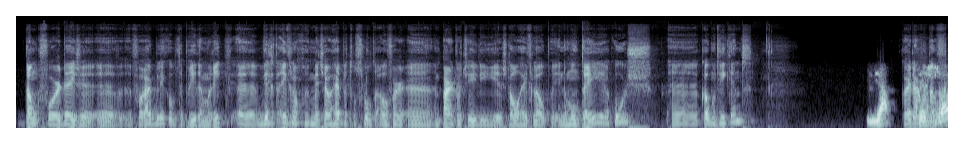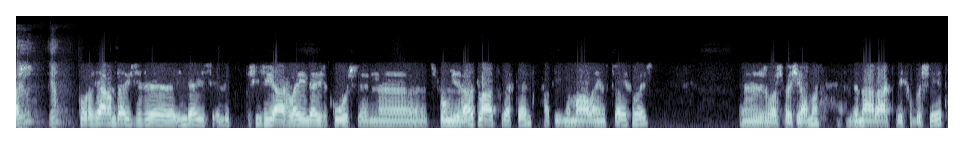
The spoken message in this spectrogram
dank voor deze eh, vooruitblik op de Prix d'Amérique. Eh wil het even nog met jou hebben tot slot over een paard wat jullie stal heeft lopen in de Monté-koers komend weekend. Ja, Kan je daar wat over vertellen? Ja? vorig jaar om deze, eh, in deze, precies een jaar geleden in deze koers. En eh sprong hij eruit laatst rechthand. Had hij normaal 1 of 2 geweest. Eh, dus dat was best jammer. En daarna raakte hij geblesseerd.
